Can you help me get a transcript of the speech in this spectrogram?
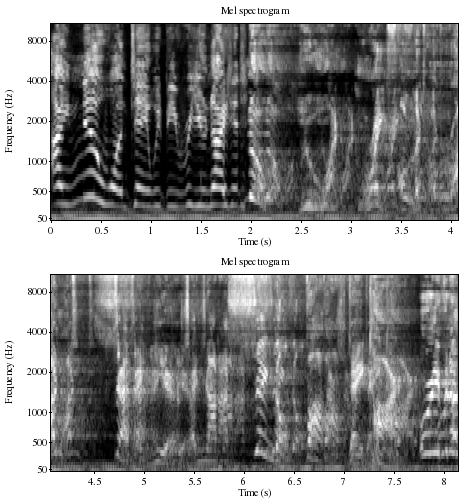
I knew one day we'd be reunited! No, you ungrateful little runt! Seven years and not a single Father's Day card, or even a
